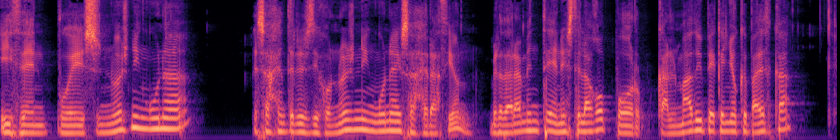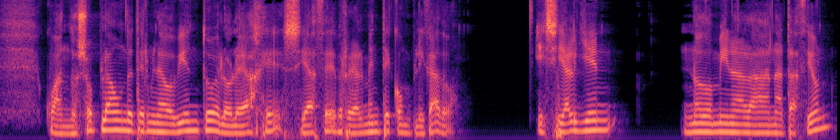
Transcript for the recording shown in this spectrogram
Y dicen, pues no es ninguna... Esa gente les dijo, no es ninguna exageración. Verdaderamente en este lago, por calmado y pequeño que parezca, cuando sopla un determinado viento, el oleaje se hace realmente complicado. Y si alguien no domina la natación,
